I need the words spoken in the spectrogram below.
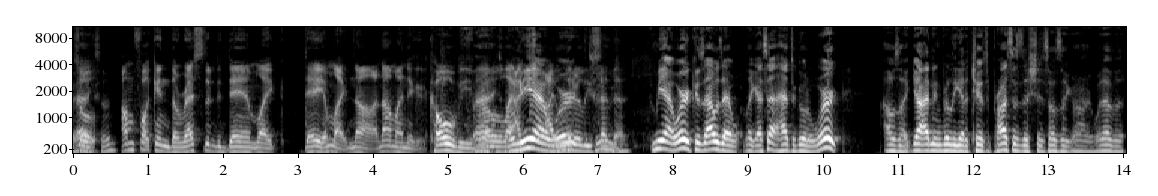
so. Facts, son. I'm fucking the rest of the damn like day. I'm like, nah, not my nigga, Kobe, bro. Like me I, at I work, literally too, said that. Me at work because I was at like I said I had to go to work. I was like, yeah, I didn't really get a chance to process this shit. So I was like, all right, whatever.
